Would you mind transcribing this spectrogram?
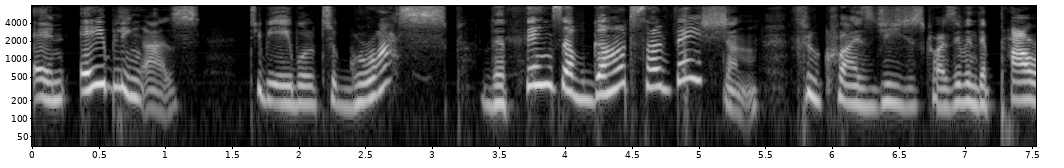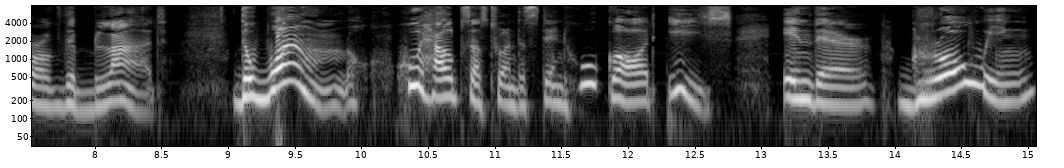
enabling us to be able to grasp the things of God's salvation through Christ Jesus Christ, even the power of the blood. The one who helps us to understand who God is in their growing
